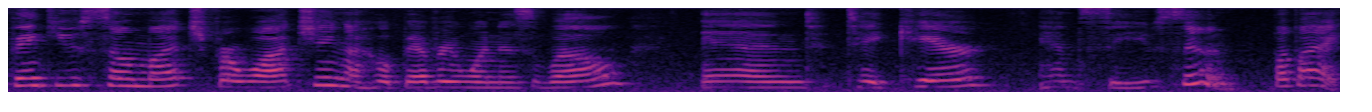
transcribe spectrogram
Thank you so much for watching. I hope everyone is well and take care and see you soon. Bye bye.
